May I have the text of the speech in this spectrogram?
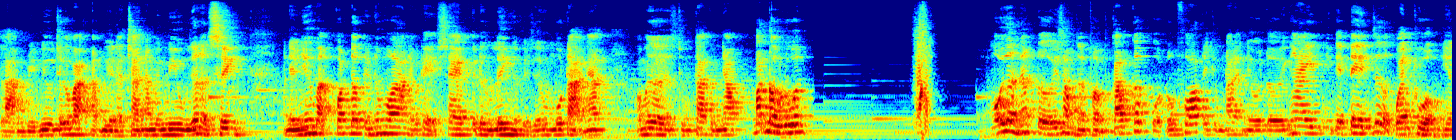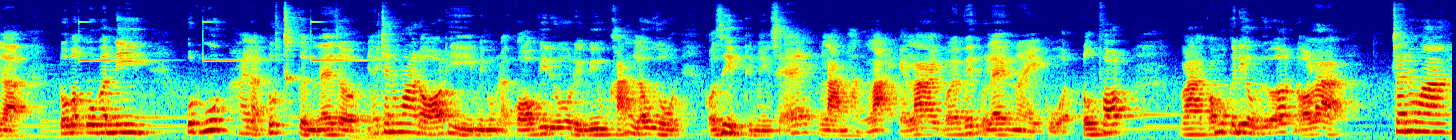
làm review cho các bạn đặc biệt là chai 50ml rất là xinh. Nếu như bạn quan tâm đến nước hoa thì có thể xem cái đường link ở phía dưới mô tả nha. Còn bây giờ chúng ta cùng nhau bắt đầu luôn mỗi lần nhắc tới dòng sản phẩm cao cấp của Tom Ford thì chúng ta lại nhớ tới ngay những cái tên rất là quen thuộc như là Tobacco Vanille, Woodwood hay là Tuscan Leather. Những chai hoa đó thì mình cũng đã có video review khá là lâu rồi. Có dịp thì mình sẽ làm hẳn lại cái live private blend này của Tom Ford. Và có một cái điều nữa đó là chai hoa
